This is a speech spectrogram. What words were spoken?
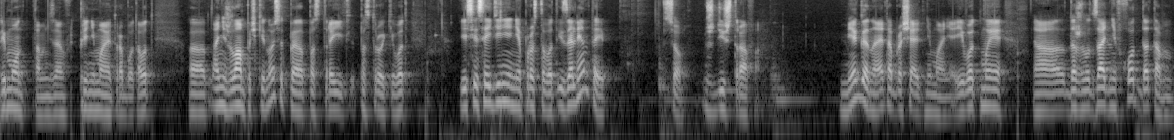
ремонт там, не знаю, принимают работу, а вот э, они же лампочки носят по, по, строитель- по стройке. Вот если соединение просто вот изолентой, все, жди штрафа. Мега на это обращает внимание. И вот мы, а, даже вот задний вход, да, там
